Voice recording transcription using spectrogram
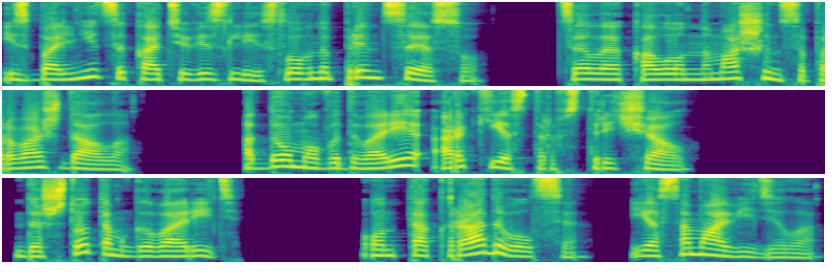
Из больницы Катю везли, словно принцессу. Целая колонна машин сопровождала. А дома во дворе оркестр встречал. Да что там говорить. Он так радовался, я сама видела.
